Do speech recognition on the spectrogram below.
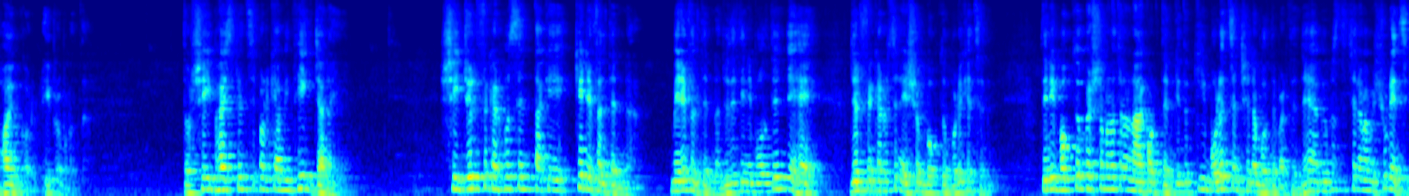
ভয়ঙ্কর এই প্রবণতা। তো সেই ভাইস প্রিন্সিপালকে আমি ঠিক জানাই, সেই জুলফিকার হোসেন তাকে কেটে ফেলতেন না, মেরে ফেলতেন না। যদি তিনি বলতেন যে হ্যাঁ জুলফিকার হোসেন এইসব বক্তব্য রেখেছেন। তিনি বক্তব্যের সমালোচনা না করতেন, কিন্তু কি বলেছেন সেটা বলতে পারতেন যে হ্যাঁ আমি উপস্থিত ছিলাম, আমি শুনেছি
